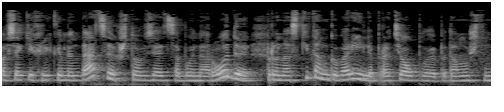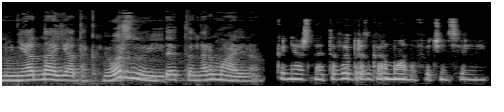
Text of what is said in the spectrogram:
во всяких рекомендациях, что взять с собой на роды, про носки там говорили, про теплые, потому что, ну, не одна я так мерзну, и это нормально. Конечно, это выброс гормонов очень сильный.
